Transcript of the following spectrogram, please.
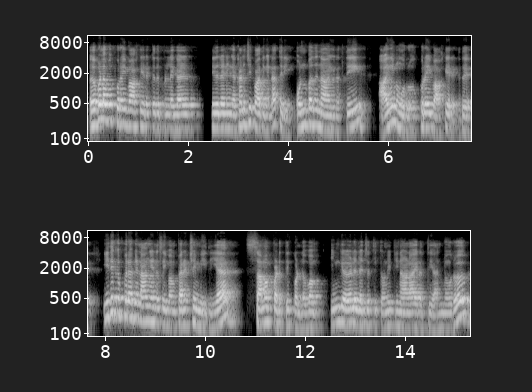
எவ்வளவு குறைவாக இருக்குது பிள்ளைகள்? இதுல நீங்க கழிச்சு பாத்தீங்கன்னா தெரியும். ஒன்பதுனாயிரத்தி ஐநூறு குறைவாக இருக்குது. இதுக்கு பிறகு நாங்க என்ன செய்வோம்? பரீட்சை மீதிய சமப்படுத்தி கொள்ளுவோம். இங்க ஏழு லட்சத்தி தொண்ணூத்தி நாலாயிரத்தி அஞ்சூறு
